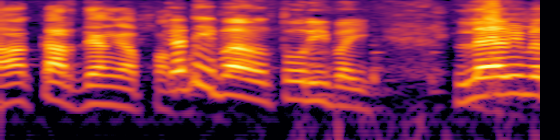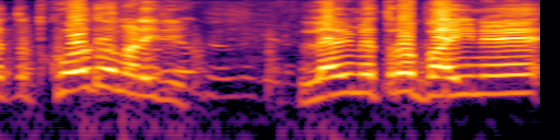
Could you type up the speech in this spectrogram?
ਹਾਂ ਕਰ ਦਿਆਂਗੇ ਆਪਾਂ। ਕੱਢੀ ਬਾ ਤੋਰੀ ਬਾਈ। ਲੈ ਵੀ ਮਿੱਤਰ ਖੋਲ ਦਿਓ ਮਾੜੀ ਜੀ। ਲੈ ਵੀ ਮਿੱਤਰੋ ਬਾਈ ਨੇ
